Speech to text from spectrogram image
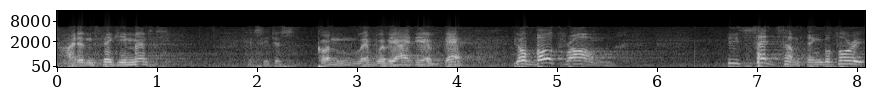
I didn't think he meant it. Guess he just couldn't live with the idea of death. You're both wrong. He said something before he...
